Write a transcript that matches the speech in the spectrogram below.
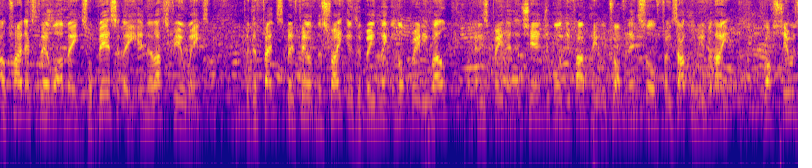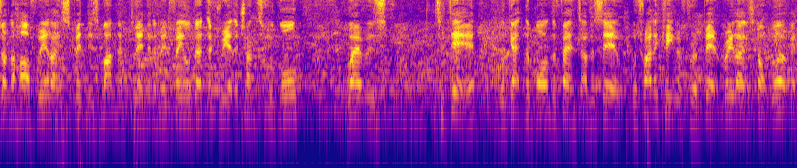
I'll try and explain what I mean. So basically, in the last few weeks, the defence, the midfield, and the strikers have been linking up really well, and it's been interchangeable. You've had people dropping in. So, for example, the other night, Ross Hughes was on the halfway line, spinning his man, then played in the midfielder to create the chance of a goal. Whereas today, we're getting the ball in defence. As I say, we're trying to keep it for a bit, realise it's not working.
